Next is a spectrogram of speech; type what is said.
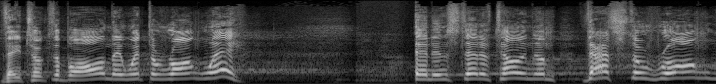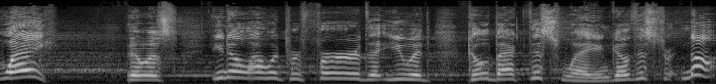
They took the ball and they went the wrong way. And instead of telling them, that's the wrong way, it was, you know, I would prefer that you would go back this way and go this. No,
